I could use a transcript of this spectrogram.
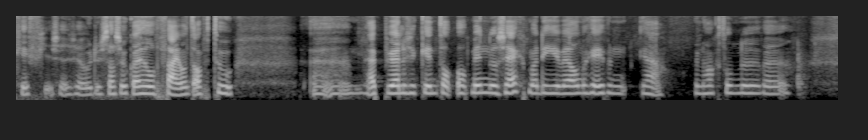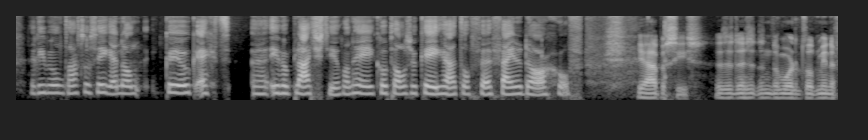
gifjes en zo. Dus dat is ook wel heel fijn, want af en toe ehm, heb je wel eens een kind dat wat minder zegt, maar die je wel nog even ja, een hart onder, eh, een riem onder het hart wil. En dan kun je ook echt eh, even een plaatje sturen van, hey, ik hoop dat alles oké gaat of eh, fijne dag. Of, Ja, precies. Dus, dus, dan wordt het wat minder,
